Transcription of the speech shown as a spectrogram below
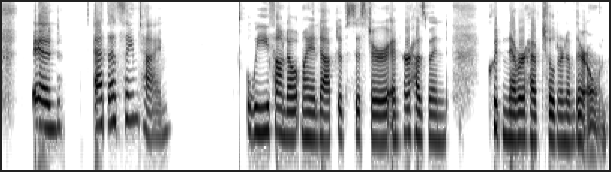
and at that same time, we found out my adoptive sister and her husband could never have children of their own.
